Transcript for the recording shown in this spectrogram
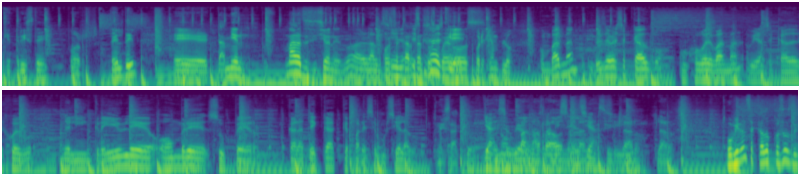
qué triste por Telltale. Eh, también, pues, malas decisiones, ¿no? A lo mejor Sí, sacar es que tantos sabes que, juegos. por ejemplo, con Batman, en vez de haber sacado un juego de Batman, hubieran sacado el juego del increíble hombre super karateca que parece murciélago. Exacto. Ya Ahí no pagas la licencia, Sí, sí. claro, claro. Hubieran sacado cosas de,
